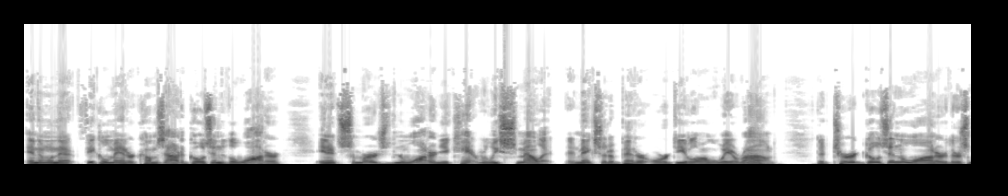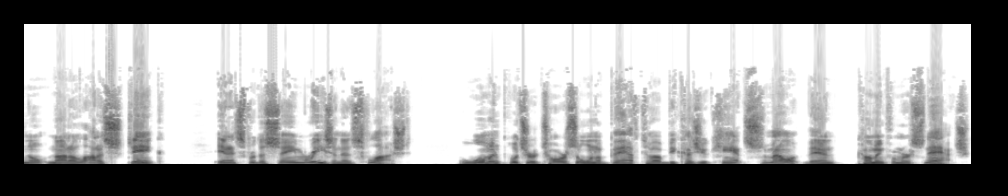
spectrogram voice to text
And then when that fecal matter comes out, it goes into the water and it's submerged in water and you can't really smell it. It makes it a better ordeal all the way around. The turd goes in the water. There's no, not a lot of stink, and it's for the same reason it's flushed. A woman puts her torso in a bathtub because you can't smell it then coming from her snatch.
